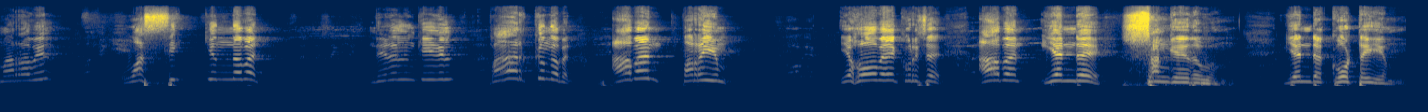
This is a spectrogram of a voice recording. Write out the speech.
മറവിൽ വസിക്കുന്നവൻ. നിഴലിൻ കീഴിൽ പാർക്കുന്നവൻ. അവൻ പറയും യഹോവയെ കുറിച്ച് അവൻ എന്റെ സങ്കേതവും എന്റെ കോട്ടയും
